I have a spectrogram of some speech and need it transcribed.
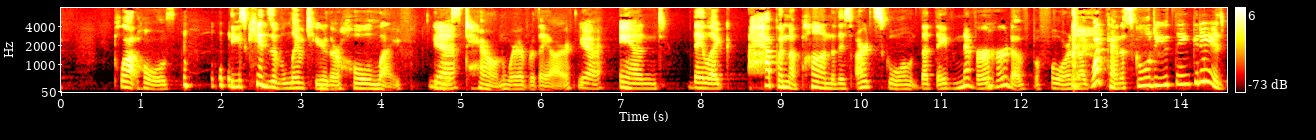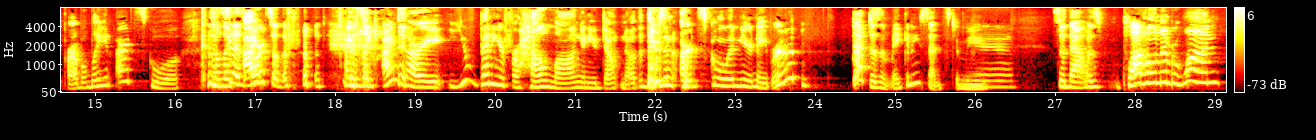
plot holes. These kids have lived here their whole life in Yeah. this town, wherever they are, Yeah. and they like happen upon this art school that they've never Mm. heard of before. And like, what kind of school do you think it is? Probably an art school. Because it like, says I- arts on the front. I was like, I'm sorry, you've been here for how long and you don't know that there's an art school in your neighborhood? That doesn't make any sense to me. Yeah. So that was plot hole number one.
